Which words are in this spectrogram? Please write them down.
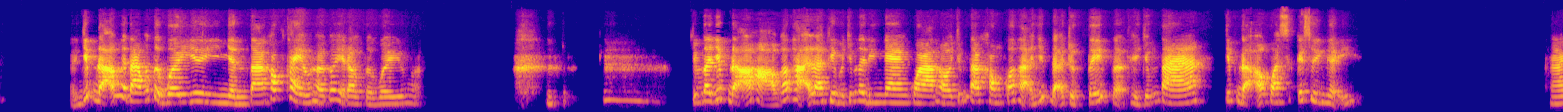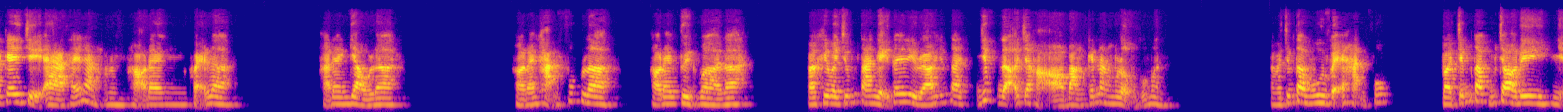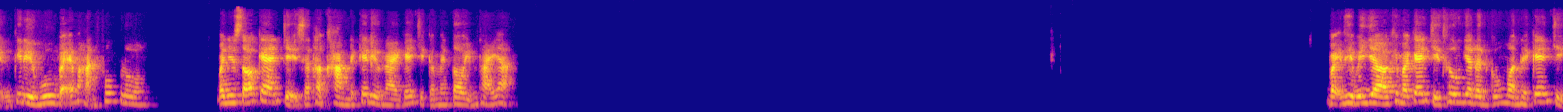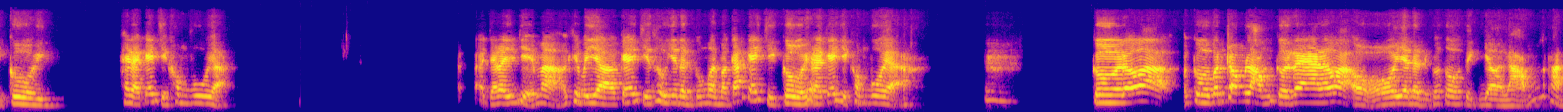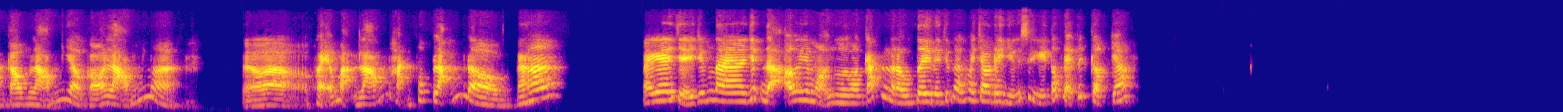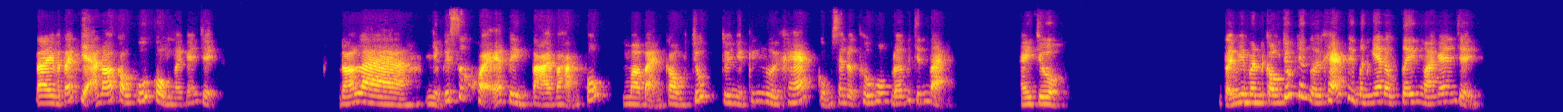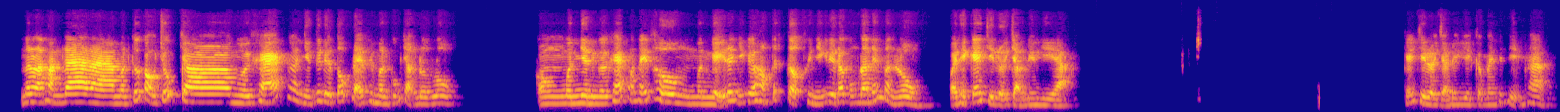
Giúp đỡ người ta có từ bi chứ nhìn ta khóc theo thôi có gì đâu từ bi đúng không chúng ta giúp đỡ họ có thể là khi mà chúng ta đi ngang qua thôi chúng ta không có thể giúp đỡ trực tiếp thì chúng ta giúp đỡ qua cái suy nghĩ. À, cái chị à thấy rằng ừ, họ đang khỏe lên họ đang giàu lên họ đang hạnh phúc lên họ đang tuyệt vời lên. Và khi mà chúng ta nghĩ tới điều đó chúng ta giúp đỡ cho họ bằng cái năng lượng của mình và chúng ta vui vẻ hạnh phúc. Và chúng ta cũng cho đi những cái điều vui vẻ và hạnh phúc luôn. Bao nhiêu số các anh chị sẽ thực hành được cái điều này cái chị comment tôi cũng thấy à vậy thì bây giờ khi mà các anh chị thương gia đình của mình thì các anh chị cười hay là các anh chị không vui à, à trả lời với chị mà khi bây giờ các anh chị thương gia đình của mình mà cách cái chị cười hay là cái chị không vui à cười đó à cười bên trong lòng cười ra đó à ôi gia đình của tôi tuyệt vời lắm thành công lắm giàu có lắm mà. Đó, khỏe mạnh lắm hạnh phúc lắm đồ. Đó. Tại cái chị chúng ta giúp đỡ cho mọi người bằng cách là đầu tiên là chúng ta phải cho đi những suy nghĩ tốt đẹp tích cực chứ đây và tác giả nói câu cuối cùng này các anh chị. Đó là những cái sức khỏe tiền tài và hạnh phúc mà bạn cầu chúc cho những cái người khác cũng sẽ được thu hút đến với chính bạn hay chưa? Tại vì mình cầu chúc cho người khác thì mình nghe đầu tiên mà, các anh chị. Nên là thành ra là mình cứ cầu chúc cho người khác, những cái điều tốt đẹp thì mình cũng nhận được luôn. Còn mình nhìn người khác mình thấy thương, mình nghĩ ra những điều không tích cực thì những điều đó cũng đến đến mình luôn. Vậy thì các chị lựa chọn điều gì ạ? À? các chị lựa chọn điều gì comment trách nhiệm ha?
